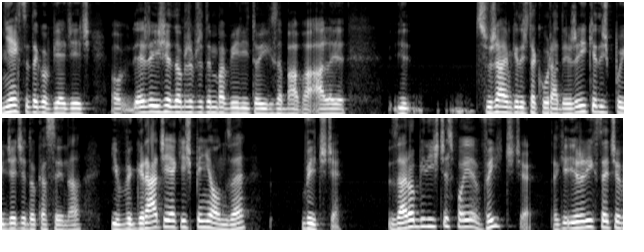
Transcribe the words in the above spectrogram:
Nie chcę tego wiedzieć. O, jeżeli się dobrze przy tym bawili, to ich zabawa, ale słyszałem kiedyś taką radę. Jeżeli kiedyś pójdziecie do kasyna i wygracie jakieś pieniądze, wyjdźcie zarobiliście swoje, wyjdźcie. Jeżeli chcecie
